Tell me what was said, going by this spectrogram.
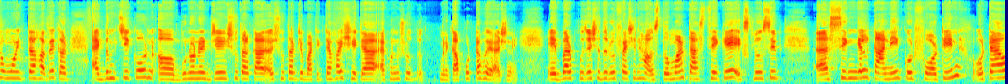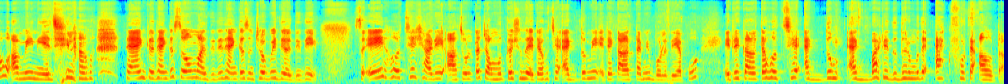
সময় দিতে হবে, কারণ একদম চিকন বুননের যে সুতার সুতার যে বাটিকটা হয়, সেটা এখনও মানে কাপড়টা হয়ে আসেনি। এবার পূজা শুধু রূপ ফ্যাশন হাউস তোমার কাছ থেকে এক্সক্লুসিভ সিঙ্গেল কানি কোড ফোরটিন ওটাও আমি নিয়েছিলাম। Thank you thank you so much দিদি থ্যাংক ইউ ছবি দিও, দিদি। সো এই হচ্ছে শাড়ি আঁচলটা। চমৎকার সুন্দর। এটা হচ্ছে একদমই, এটা কালারটা আমি বলে দিই আপু। এটার কালারটা হচ্ছে একদম এক বাটি দুধের মধ্যে এক ফোঁটা আলতা।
